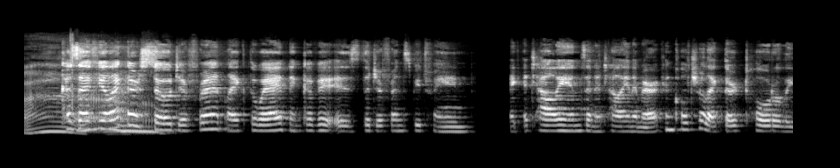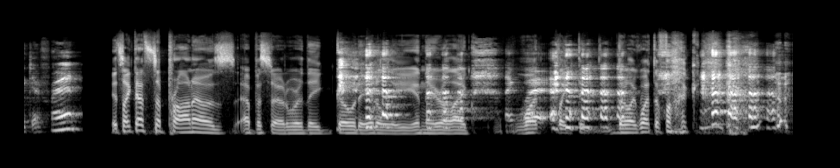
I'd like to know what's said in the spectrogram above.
Because I feel like they're so different. Like the way I think of it is the difference between like Italians and Italian American culture. Like they're totally different. It's like that Sopranos episode where they go to Italy and they're like, Like what? what? Like the, they're like, what the fuck?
